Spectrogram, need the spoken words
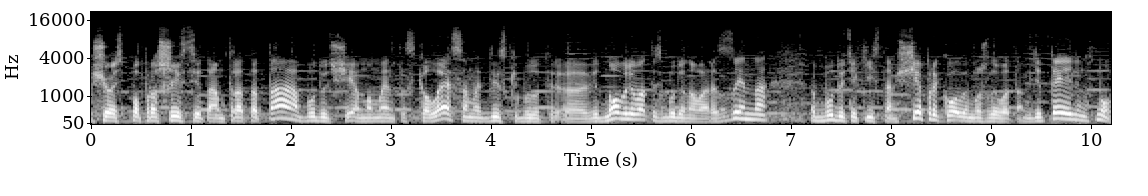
щось по прошивці там тра-та-та, будуть ще моменти з колесами, диски будуть е, відновлюватись, буде нова резина, будуть якісь там ще приколи, можливо, там дітейлінг. Ну,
